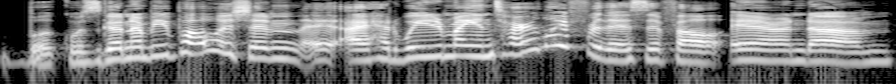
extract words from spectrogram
book was gonna be published, and I had waited my entire life for this. It felt, and um,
